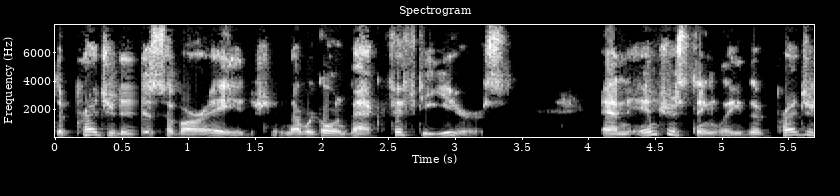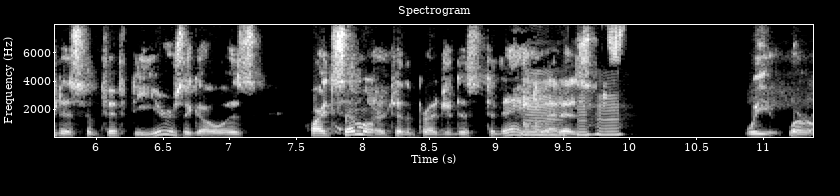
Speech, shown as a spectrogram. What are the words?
the prejudice of our age. Now we're going back 50 years, and interestingly, the prejudice of 50 years ago was quite similar to the prejudice today. Mm-hmm. That is, mm-hmm we were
